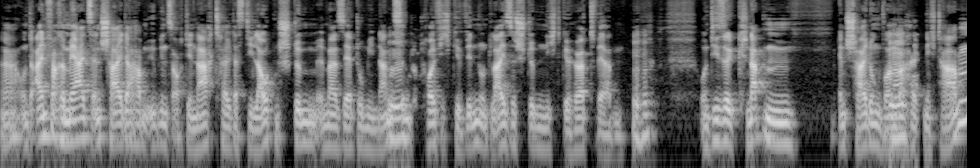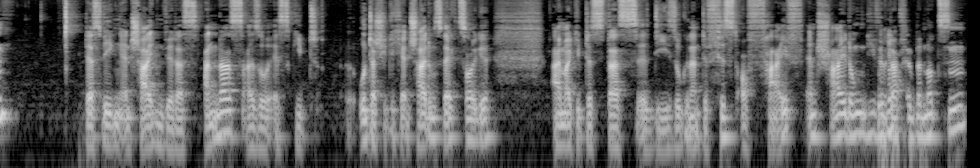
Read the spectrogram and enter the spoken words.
Ja, und einfache Mehrheitsentscheider haben übrigens auch den Nachteil, dass die lauten Stimmen immer sehr dominant mhm. sind und häufig gewinnen und leise Stimmen nicht gehört werden. Mhm. Und diese knappen Entscheidungen wollen mhm. wir halt nicht haben. Deswegen entscheiden wir das anders. Also es gibt unterschiedliche Entscheidungswerkzeuge. Einmal gibt es das, äh, die sogenannte Fist of Five Entscheidung, die wir mhm. dafür benutzen.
